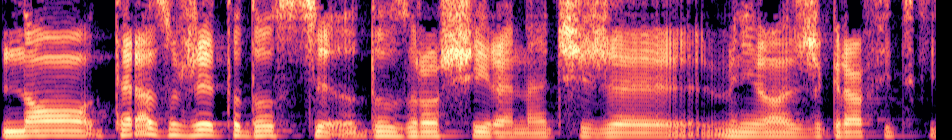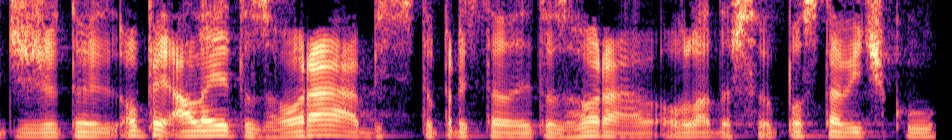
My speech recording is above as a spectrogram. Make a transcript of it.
No, teraz už je to dosť, dosť rozšírené, čiže minimálne, že graficky, čiže to je opäť, ale je to z hora, aby si to predstavili, je to z hora, ovládaš svoju postavičku.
